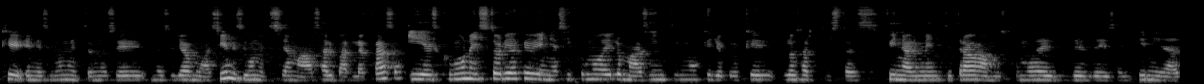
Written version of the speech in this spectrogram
que en ese momento no se, no se llamó así, en ese momento se llamaba Salvar la Casa. Y es como una historia que viene así como de lo más íntimo, que yo creo que los artistas finalmente trabajamos como desde esa intimidad.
